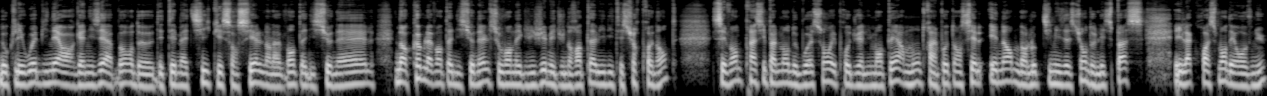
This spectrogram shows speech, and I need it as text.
Donc les webinaires organisés abordent des thématiques essentielles dans la vente additionnelle, non comme la vente additionnelle, souvent négligée mais d'une rentabilité surprenante. Ces ventes principalement de boissons et produits alimentaires montre un potentiel énorme dans l'optimisation de l'espace et l'accroissement des revenus.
